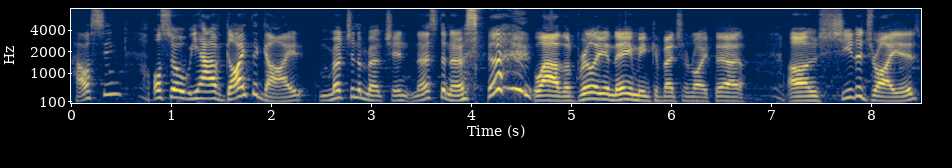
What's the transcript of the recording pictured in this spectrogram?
Housing? Also, we have Guide the Guide, Merchant the Merchant, Nurse the Nurse. wow, the brilliant naming convention right there. Um, she the Dryad,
